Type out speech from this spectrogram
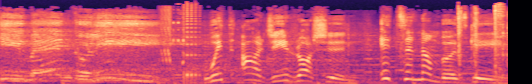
Ki main. With RJ Roshan, it's a numbers game.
